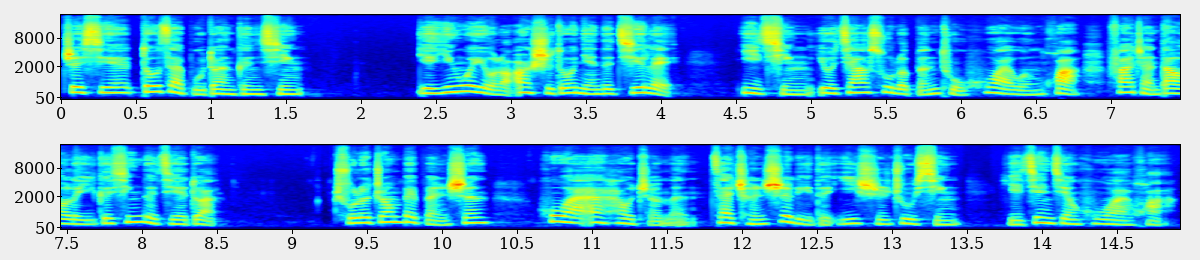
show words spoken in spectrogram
这些都在不断更新。也因为有了二十多年的积累，疫情又加速了本土户外文化发展到了一个新的阶段。除了装备本身，户外爱好者们在城市里的衣食住行。也渐渐户外化。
